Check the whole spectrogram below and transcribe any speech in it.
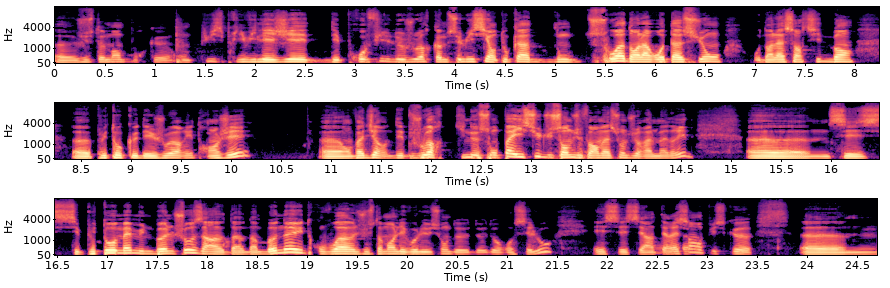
euh, justement pour qu'on puisse privilégier des profils de joueurs comme celui-ci, en tout cas, donc soit dans la rotation ou dans la sortie de banc, euh, plutôt que des joueurs étrangers. on va dire des joueurs qui ne sont pas issus du centre de formation du Real Madrid euh, c'est plutôt même une bonne chose hein, d'un bon œil qu'on voit justement l'évolution de, de, de Rossellou. Et c'est intéressant puisque euh,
